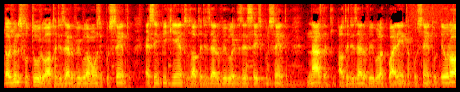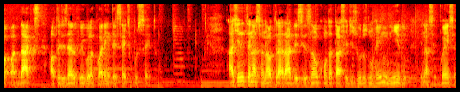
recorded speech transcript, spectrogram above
Dow Jones Futuro alta de 0,11%, S&P 500 alta de 0,16%, Nasdaq alta de 0,40%, Europa DAX alta de 0,47%. A agenda internacional trará decisão contra a taxa de juros no Reino Unido e, na sequência,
